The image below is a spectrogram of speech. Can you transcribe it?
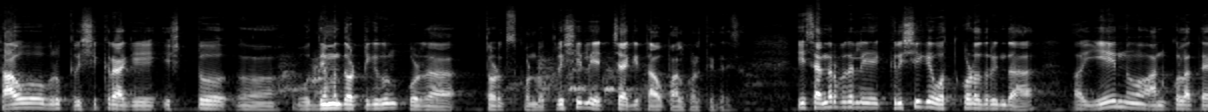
ತಾವು ಒಬ್ಬರು ಕೃಷಿಕರಾಗಿ ಇಷ್ಟು ಉದ್ಯಮದೊಟ್ಟಿಗೂ ಕೂಡ ತೊಡಗಿಸ್ಕೊಂಡು ಕೃಷಿಲಿ ಹೆಚ್ಚಾಗಿ ತಾವು ಪಾಲ್ಗೊಳ್ತಿದ್ದೀರಿ ಸರ್. ಈ ಸಂದರ್ಭದಲ್ಲಿ ಕೃಷಿಗೆ ಒತ್ತು ಕೊಡೋದ್ರಿಂದ ಏನು ಅನುಕೂಲತೆ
